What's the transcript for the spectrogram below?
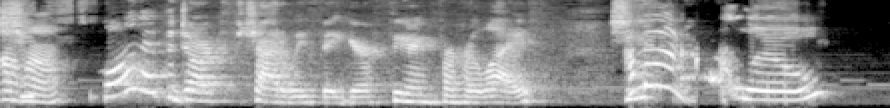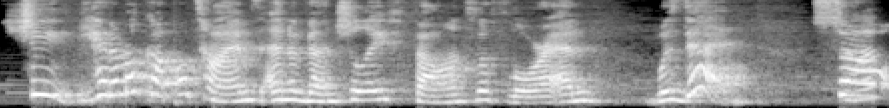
Uh-huh. She swung at the dark, shadowy figure, fearing for her life. She Come on, Clue. She hit him a couple times and eventually fell onto the floor and was dead. So uh-huh.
